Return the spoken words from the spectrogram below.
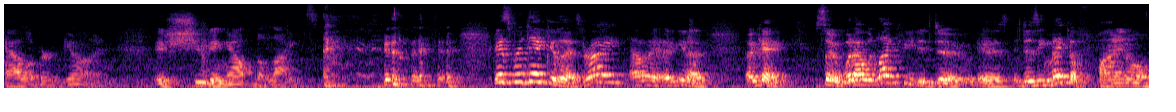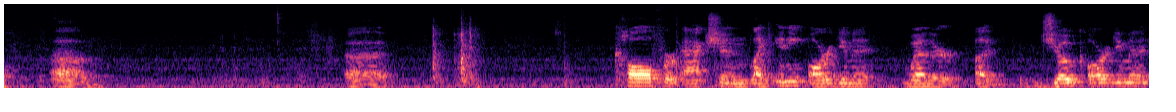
caliber gun, is shooting out the lights. it's ridiculous, right? I mean, uh, you know. Okay, so what I would like for you to do is, does he make a final? Um, uh, call for action, like any argument, whether a joke argument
